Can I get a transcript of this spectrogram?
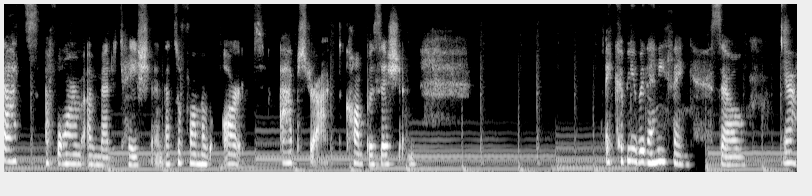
That's a form of meditation. That's a form of art, abstract, composition. It could be with anything. So, yeah.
